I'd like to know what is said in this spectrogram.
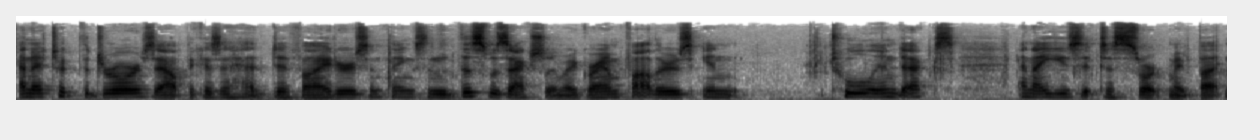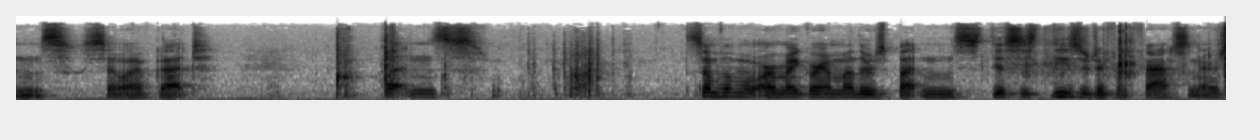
and I took the drawers out because it had dividers and things, and this was actually my grandfather's in tool index, and I use it to sort my buttons. So I've got buttons. Some of them are my grandmother's buttons. This is These are different fasteners.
